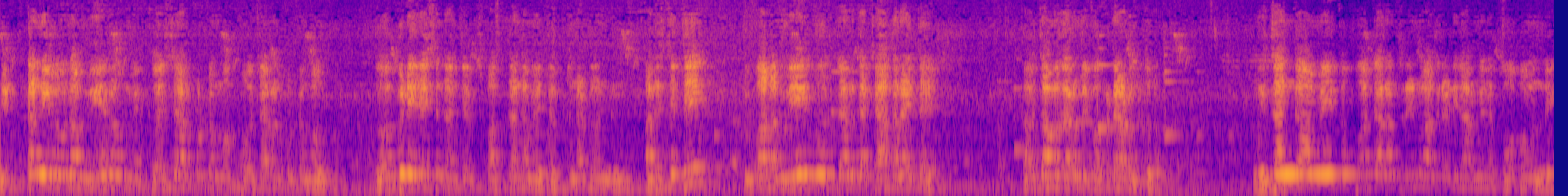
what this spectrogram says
నిట్ట నిలువున మీరు మీ కేసీఆర్ కుటుంబం పోచారం కుటుంబం దోపిడీ చేసిందని చెప్పి స్పష్టంగా మేము చెప్తున్నటువంటి పరిస్థితి. ఇవాళ మీకు కనుక చేతనైతే కవితమ్మ గారు మీకు ఒకటే అడుగుతున్నాం. నిజంగా మీకు పోచారం శ్రీనివాసరెడ్డి గారి మీద కోపం ఉంది.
